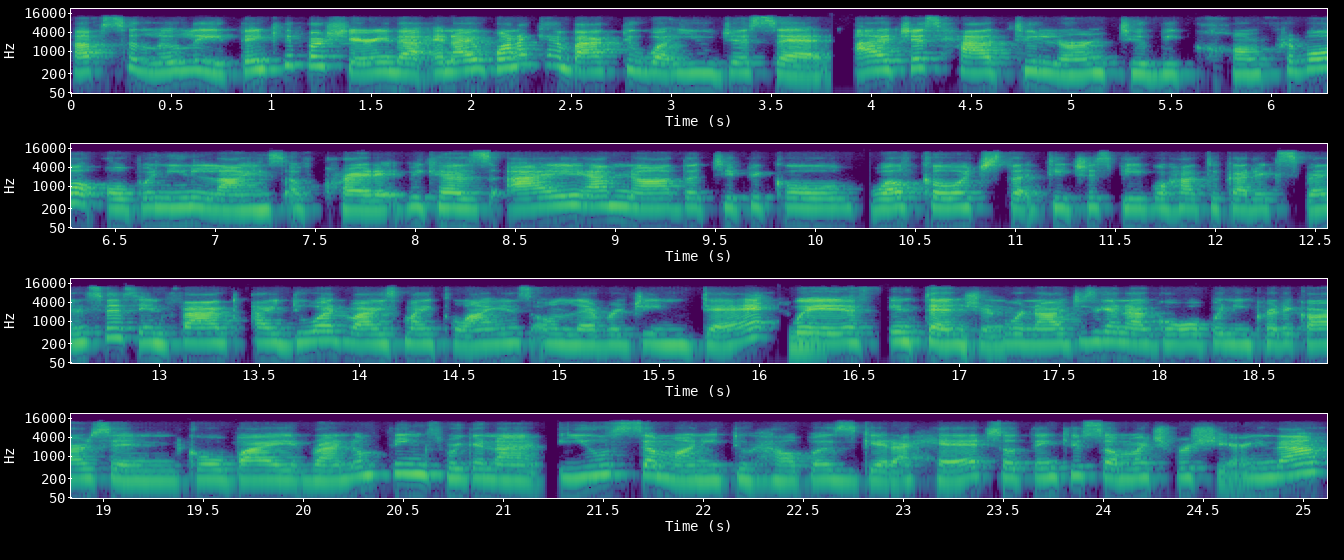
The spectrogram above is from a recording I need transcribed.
Absolutely. Thank you for sharing that. And I want to come back to what you just said. I just had to learn to be comfortable opening lines of credit because I am not the typical wealth coach that teaches people how to cut expenses. In fact, I do advise my clients on leveraging debt mm-hmm. with intention. We're not just going to go opening credit cards and go buy random things. We're going to use the money to help us get ahead. So thank you so much for sharing that.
